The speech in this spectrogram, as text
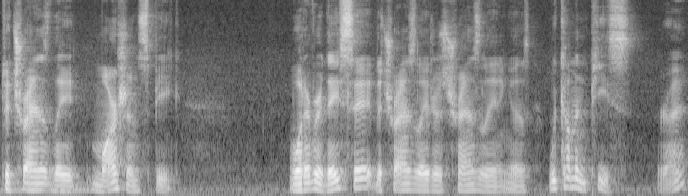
to translate Martian speak. Whatever they say, the translator is translating as we come in peace, right?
